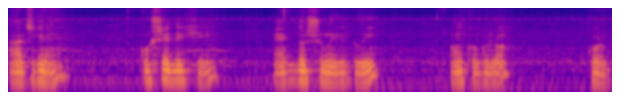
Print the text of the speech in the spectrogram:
আজকে কষে দেখি এক দশমিক দুই অঙ্কগুলো করব।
